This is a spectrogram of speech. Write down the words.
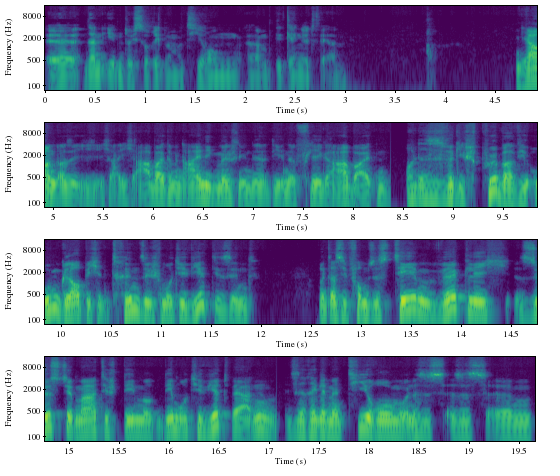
äh, dann eben durch so Reglementierungen ähm, gegängelt werden. Ja, und also ich, ich, ich arbeite mit einigen Menschen, in der, die in der Pflege arbeiten. Und es ist wirklich spürbar, wie unglaublich intrinsisch motiviert die sind. Und dass sie vom System wirklich systematisch demotiviert werden. Diese Reglementierung und es ist, es ist ähm,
